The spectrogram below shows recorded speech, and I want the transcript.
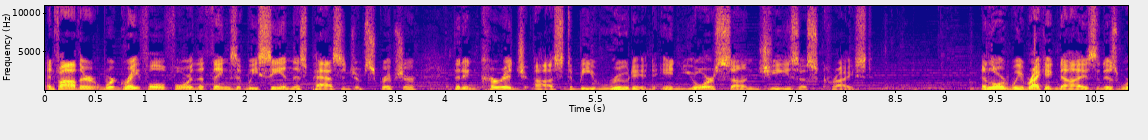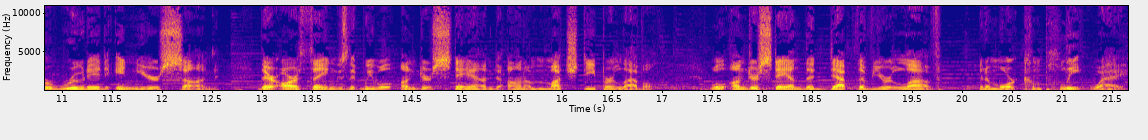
And Father, we're grateful for the things that we see in this passage of Scripture that encourage us to be rooted in your Son, Jesus Christ. And Lord, we recognize that as we're rooted in your Son, there are things that we will understand on a much deeper level. We'll understand the depth of your love in a more complete way.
